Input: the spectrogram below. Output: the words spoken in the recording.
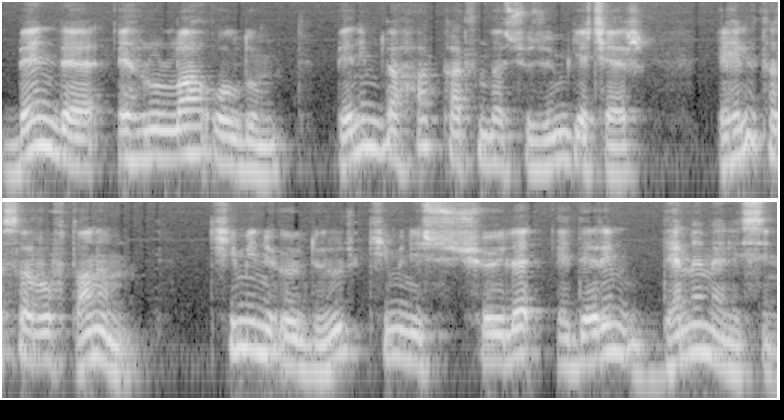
ben de ehlullah oldum, benim de hak katında sözüm geçer, ehli tasarruftanım, kimini öldürür, kimini şöyle ederim dememelisin.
